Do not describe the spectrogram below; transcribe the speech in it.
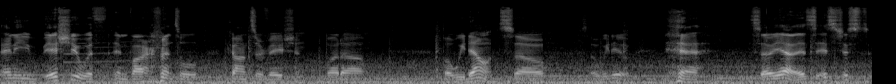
any issue with environmental conservation. But um, but we don't. So so we do. so yeah, it's it's just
